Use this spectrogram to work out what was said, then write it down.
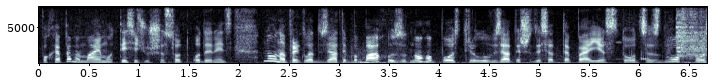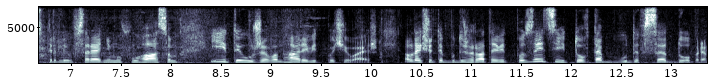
По ХП ми маємо 1600 одиниць. Ну, наприклад, взяти бабаху з одного пострілу, взяти 60 ТП є 100, це з двох пострілів в середньому фугасом, і ти вже в ангарі відпочиваєш. Але якщо ти будеш грати від позицій, то в тебе буде все добре.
